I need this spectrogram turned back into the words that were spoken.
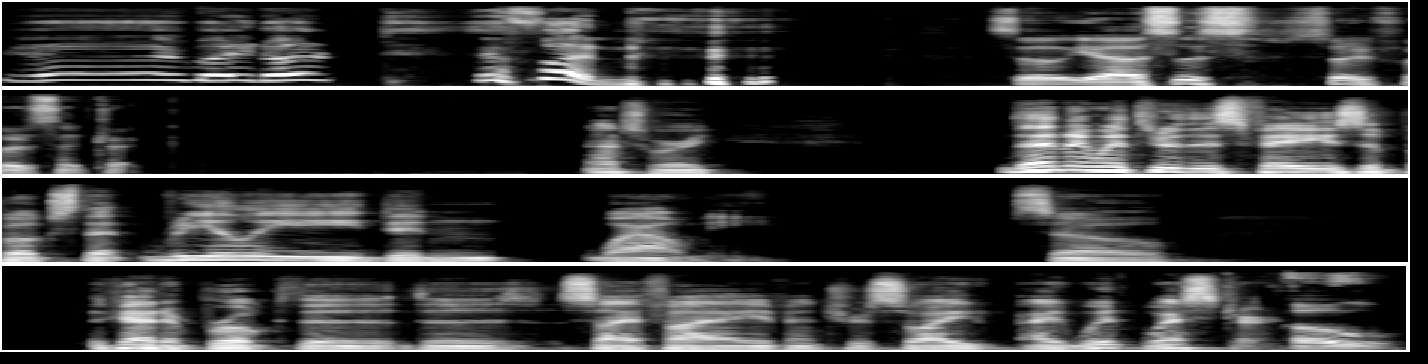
yeah, might not have fun. so yeah, so sorry for the sidetrack. Not to worry. Then I went through this phase of books that really didn't wow me. So it kind of broke the the sci-fi adventure. So I I went western Oh,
